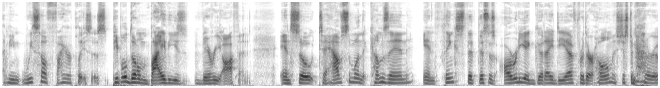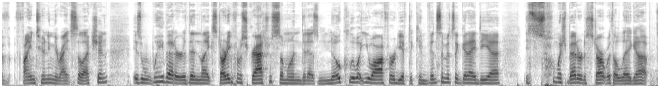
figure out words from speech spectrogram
I mean, we sell fireplaces. People don't buy these very often. And so to have someone that comes in and thinks that this is already a good idea for their home, it's just a matter of fine tuning the right selection, is way better than like starting from scratch with someone that has no clue what you offered. You have to convince them it's a good idea. It's so much better to start with a leg up.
